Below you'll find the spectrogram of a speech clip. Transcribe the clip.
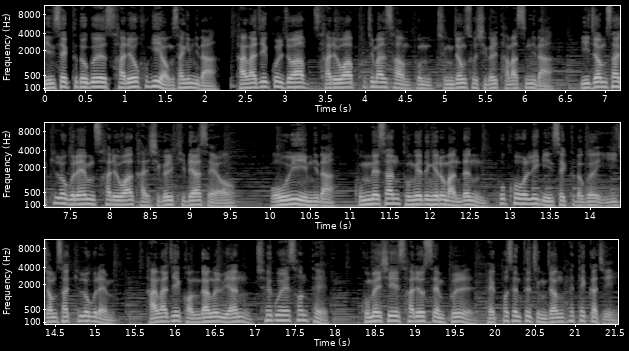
인섹트도그 사료 후기 영상입니다. 강아지 꿀조합 사료와 푸짐한 사은품 증정 소식을 담았습니다. 2.4kg 사료와 간식을 기대하세요. 5위입니다. 국내산 동해 등해로 만든 포코홀릭 인섹트도그 2.4kg 강아지 건강을 위한 최고의 선택 구매 시 사료 샘플 100% 증정 혜택까지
